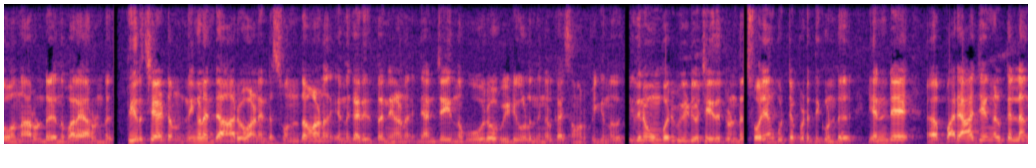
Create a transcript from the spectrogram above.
തോന്നാറുണ്ട് എന്ന് പറയാറുണ്ട്. തീർച്ചയായിട്ടും നിങ്ങൾ എന്റെ ആരോ ആണ് എന്റെ സ്വന്തമാണ് എന്ന് കരുതി തന്നെയാണ് ഞാൻ ചെയ്യുന്ന ഓരോ വീഡിയോകളും നിങ്ങൾക്കായി സമർപ്പിക്കുന്നത്. ഇതിനു മുമ്പ് ഒരു വീഡിയോ ചെയ്തിട്ടുണ്ട്. സ്വയം കുറ്റപ്പെടുത്തിക്കൊണ്ട് എന്റെ പരാജയങ്ങൾക്കെല്ലാം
